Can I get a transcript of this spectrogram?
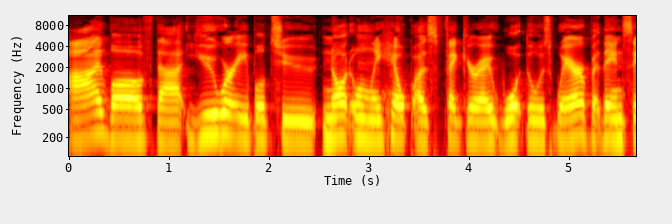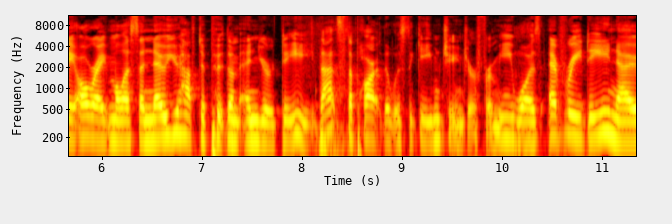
I love that you were able to not only help us figure out what those were, but then say, all right, Melissa, now you have to put them in your day. That's the part that was the game changer for me was every day now,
